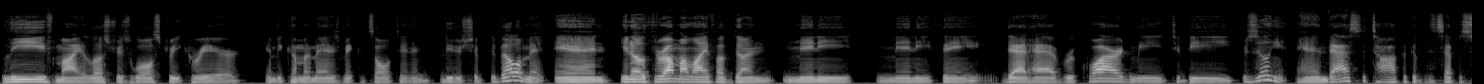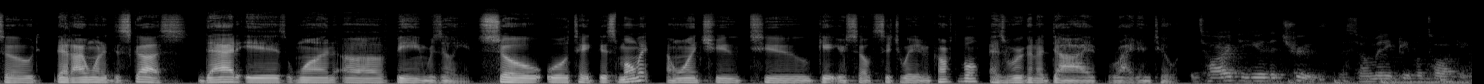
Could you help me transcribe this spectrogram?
leave my illustrious Wall Street career and become a management consultant and leadership development. And, you know, throughout my life, I've done many many things that have required me to be resilient. And that's the topic of this episode that I want to discuss. That is one of being resilient. So we'll take this moment. I want you to get yourself situated and comfortable as we're going to dive right into it. It's hard to hear the truth with so many people talking.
